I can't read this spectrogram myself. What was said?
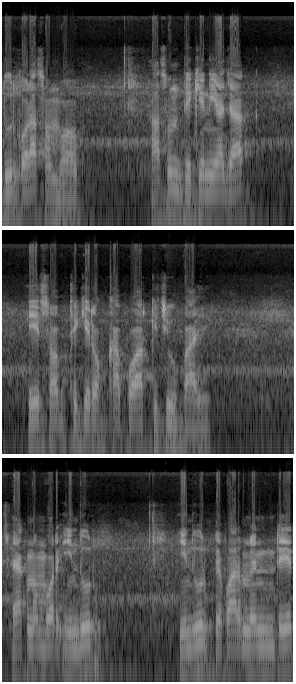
দূর করা সম্ভব। আসুন দেখে নেওয়া যাক। এসব থেকে রক্ষা পাওয়ার কিছু উপায়। এক নম্বর, ইঁদুর। ইঁদুর পেপারমেন্টের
